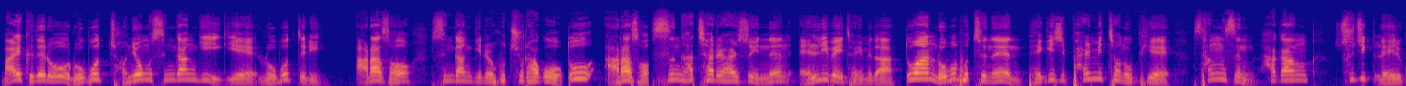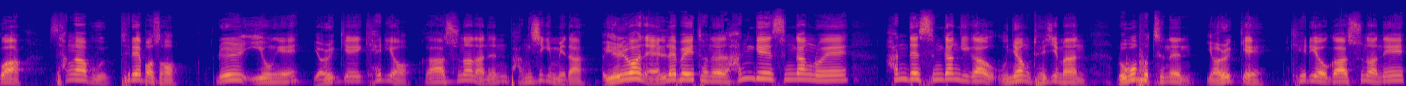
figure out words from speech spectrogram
말 그대로 로봇 전용 승강기이기에 로봇들이 알아서 승강기를 호출하고 또 알아서 승하차를 할 수 있는 엘리베이터입니다. 또한 로보포트는 128m 높이의 상승, 하강, 수직 레일과 상하부 트레버서 를 이용해 10개의 캐리어가 순환하는 방식입니다. 일반 엘리베이터는 한 개의 승강로에 한 대 승강기가 운영되지만 로보포트는 10개 캐리어가 순환해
